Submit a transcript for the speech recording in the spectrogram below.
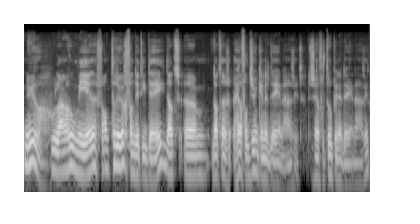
nu hoe langer hoe meer van terug van dit idee dat, ehm, dat er heel veel junk in het DNA zit. Dus heel veel troep in het DNA zit.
